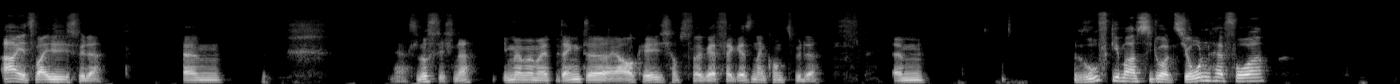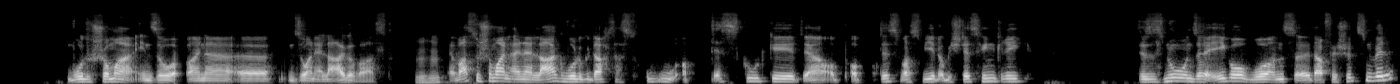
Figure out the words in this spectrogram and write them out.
Ah, jetzt weiß ich es wieder. Ähm, ja, ist lustig, ne? Immer wenn man denkt, äh, ja, okay, ich habe es verge vergessen, dann kommt es wieder. Ähm, ruf dir mal Situationen hervor, wo du schon mal in so einer, äh, in so einer Lage warst. Mhm. Warst du schon mal in einer Lage, wo du gedacht hast, uh, ob das gut geht, ja, ob, ob das was wird, ob ich das hinkriege? Das ist nur unser Ego, wo er uns äh, dafür schützen will.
